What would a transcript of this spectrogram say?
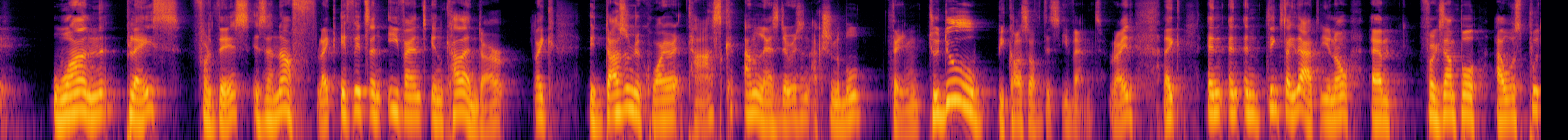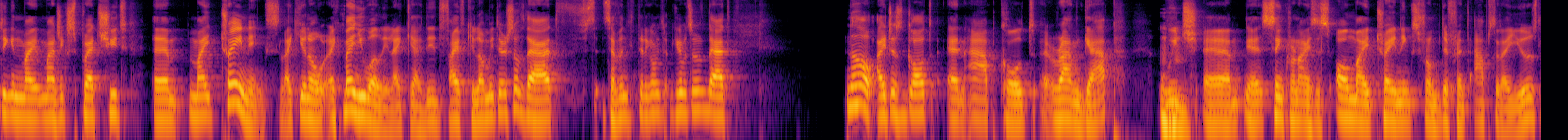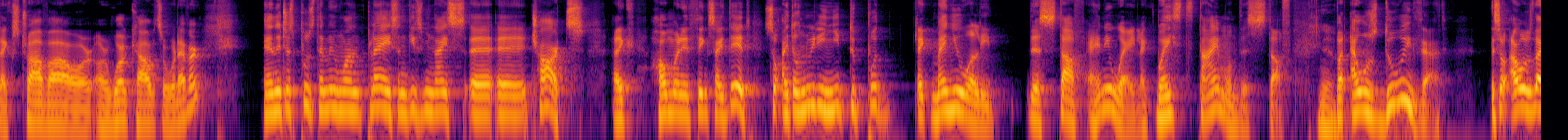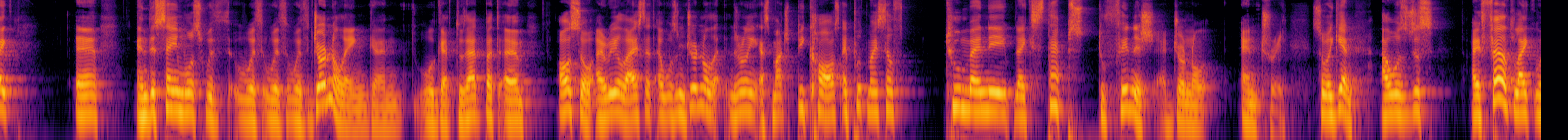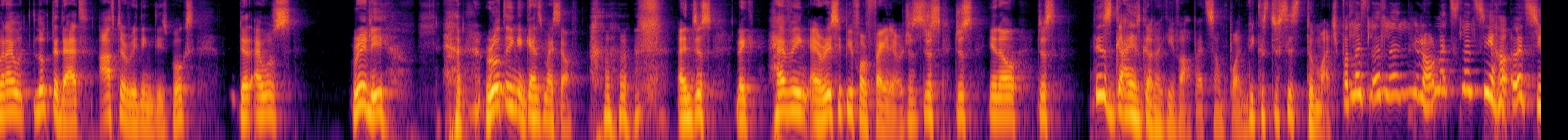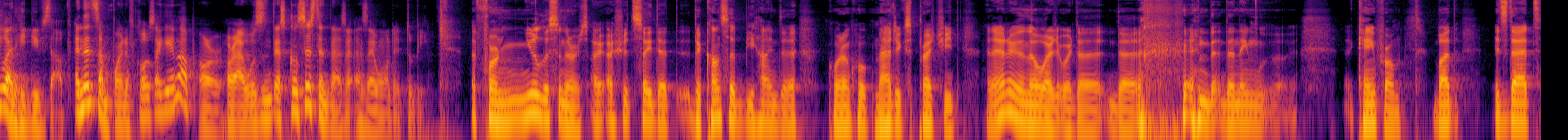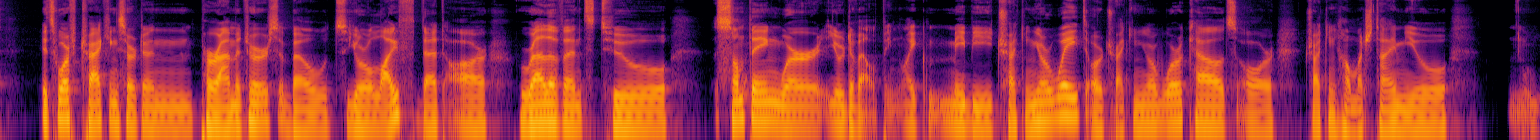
one place for this is enough. Like if it's an event in calendar, like it doesn't require a task unless there is an actionable thing to do because of this event, right? Like and and, and things like that, you know. Um, for example, I was putting in my magic spreadsheet um, my trainings, like you know, like manually, like I did five kilometers of that, seven kilometers of that. No, I just got an app called RunGap, which um, uh, synchronizes all my trainings from different apps that I use, like Strava or, or workouts or whatever. And it just puts them in one place and gives me nice uh, uh, charts, like how many things I did. So I don't really need to put like manually this stuff anyway, like waste time on this stuff. Yeah. But I was doing that. So I was like, uh, and the same was with with with with journaling, and we'll get to that. But um, also, I realized that I wasn't journal, journaling as much because I put myself too many like steps to finish a journal entry. So again, I was just I felt like when I looked at that after reading these books that I was really rooting against myself and just like having a recipe for failure. Just just just you know just this guy is gonna give up at some point because this is too much. But let's let, let you know let's let's see how let's see when he gives up. And at some point, of course, I gave up or or I wasn't as consistent as as I wanted to be. Uh, for new listeners, I, I should say that the concept behind the quote unquote magic spreadsheet, and I don't even know where, where the the, the the name uh, came from, but it's that it's worth tracking certain parameters about your life that are relevant to something where you're developing, like maybe tracking your weight or tracking your workouts or tracking how much time you,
